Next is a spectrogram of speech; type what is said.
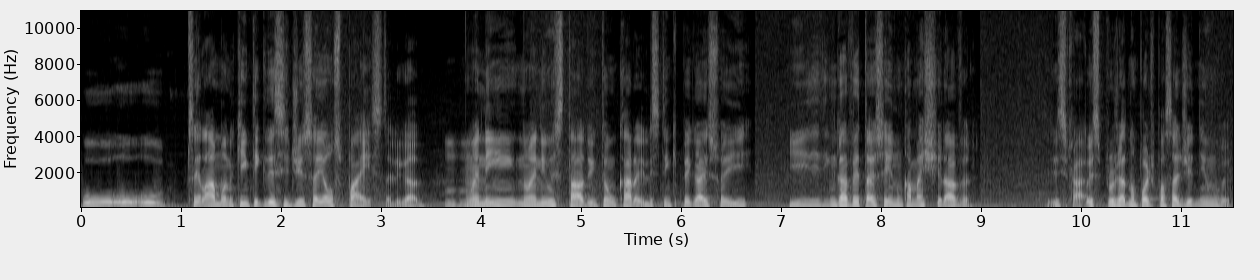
o, o, o, sei lá, mano, quem tem que decidir isso aí é os pais, tá ligado? Uhum. Não, é nem, não é nem o Estado. Então, cara, eles têm que pegar isso aí e engavetar isso aí e nunca mais tirar, velho. Esse, cara, esse projeto não pode passar de jeito nenhum, velho.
